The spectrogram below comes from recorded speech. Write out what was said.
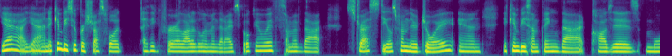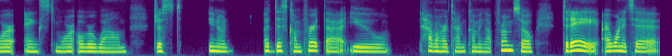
Yeah, yeah. And it can be super stressful. I think for a lot of the women that I've spoken with, some of that stress steals from their joy. And it can be something that causes more angst, more overwhelm, just, you know, a discomfort that you have a hard time coming up from. So today I wanted to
